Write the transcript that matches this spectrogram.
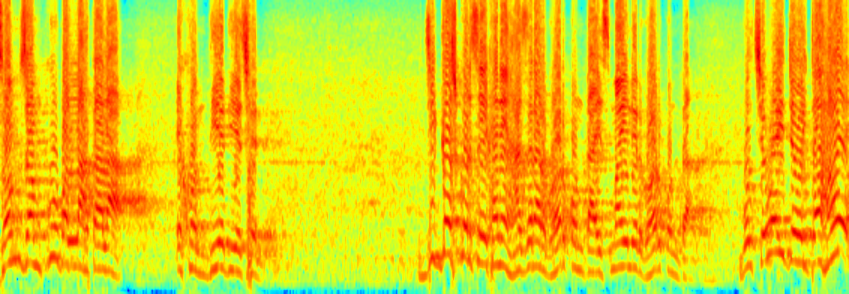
জমজম কূপ আল্লাহ তালা এখন দিয়ে দিয়েছেন। জিজ্ঞাসা করছে এখানে হাজরার ঘর কোনটা, ইসমাইলের ঘর কোনটা? বলছে, ওই যে ওইটা হয়,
